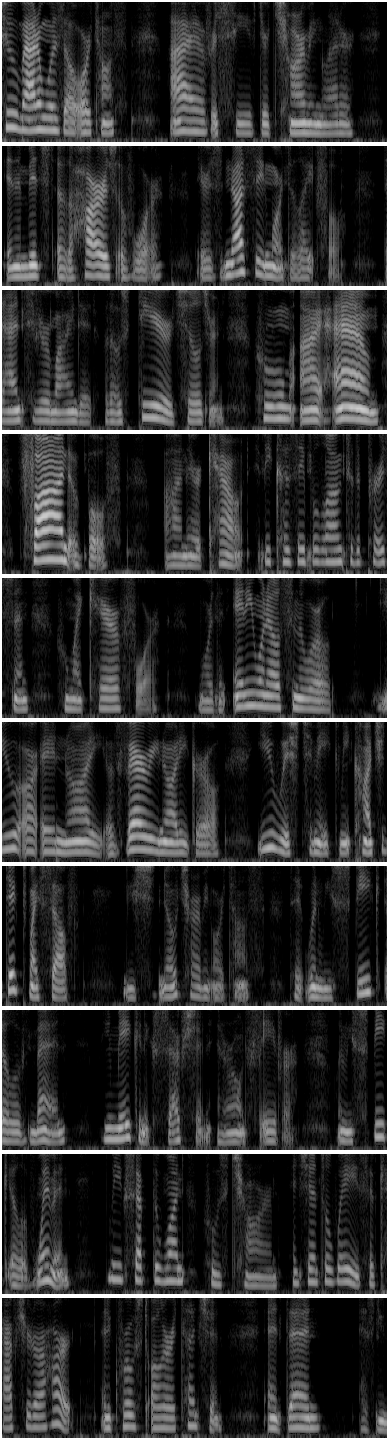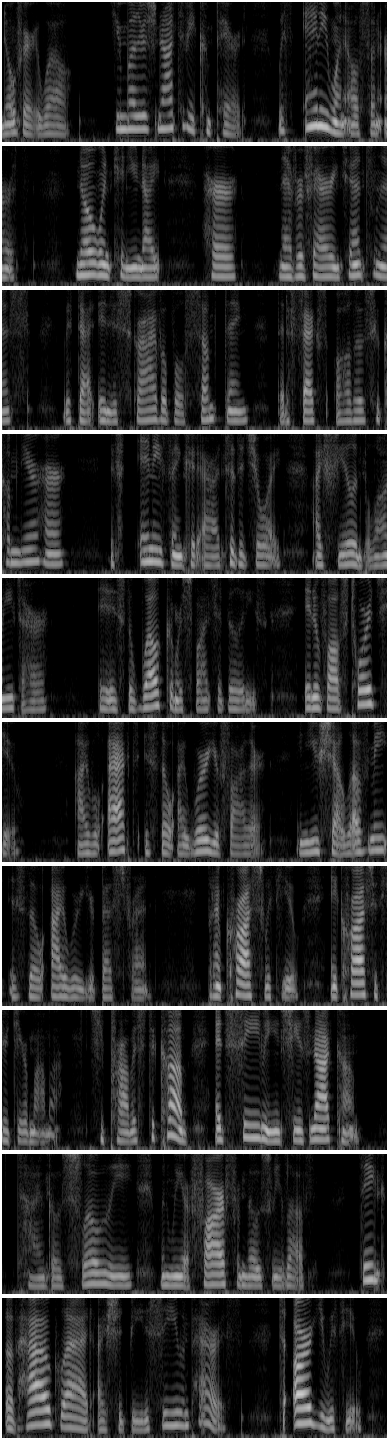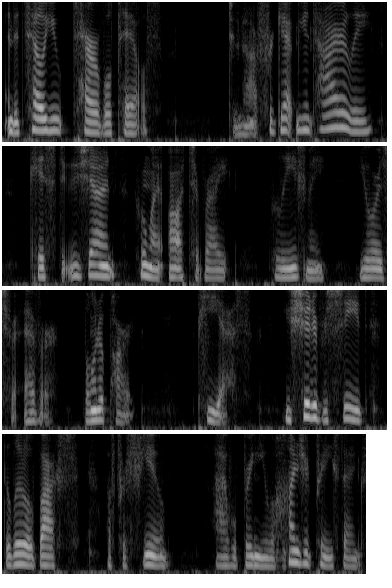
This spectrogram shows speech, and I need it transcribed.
to Mademoiselle Hortense. I have received your charming letter. In the midst of the horrors of war, there is nothing more delightful than to be reminded of those dear children whom I am fond of both on their account and because they belong to the person whom I care for more than anyone else in the world. You are a naughty, a very naughty girl. You wish to make me contradict myself. You should know, charming Hortense, that when we speak ill of men, we make an exception in our own favor. When we speak ill of women, we accept the one whose charm and gentle ways have captured our heart and engrossed all our attention. And then, as you know very well, your mother is not to be compared with anyone else on earth. No one can unite her never varying gentleness with that indescribable something that affects all those who come near her. If anything could add to the joy I feel in belonging to her, it is the welcome responsibilities it involves towards you. I will act as though I were your father, and you shall love me as though I were your best friend. But I'm cross with you, and cross with your dear mamma. She promised to come and see me, and she has not come. Time goes slowly when we are far from those we love. Think of how glad I should be to see you in Paris, to argue with you, and to tell you terrible tales. Do not forget me entirely. Kiss to Eugene, whom I ought to write. Believe me, yours forever, Bonaparte. P.S. You should have received the little box of perfume. I will bring you a hundred pretty things.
